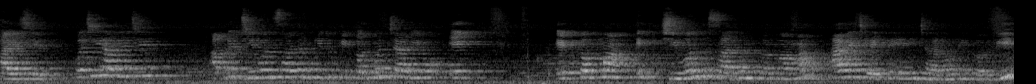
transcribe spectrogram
થાય છે પછી આવે છે આપણે જીવન સાધન કીધું કે કર્મચારીઓ એક એકમમાં એક જીવંત સાધન કરવામાં આવે છે એટલે એની જાળવણી કરવી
